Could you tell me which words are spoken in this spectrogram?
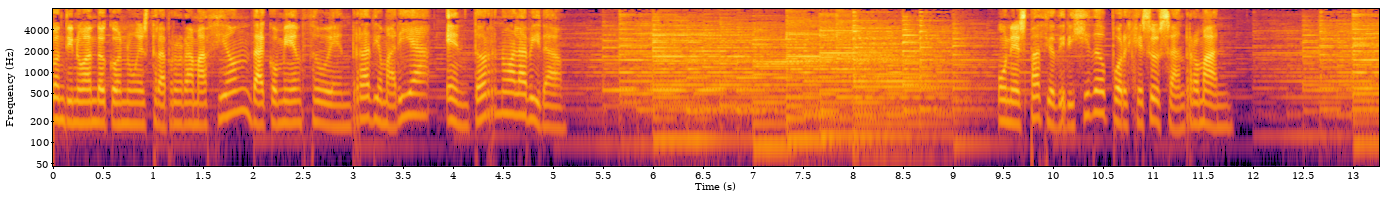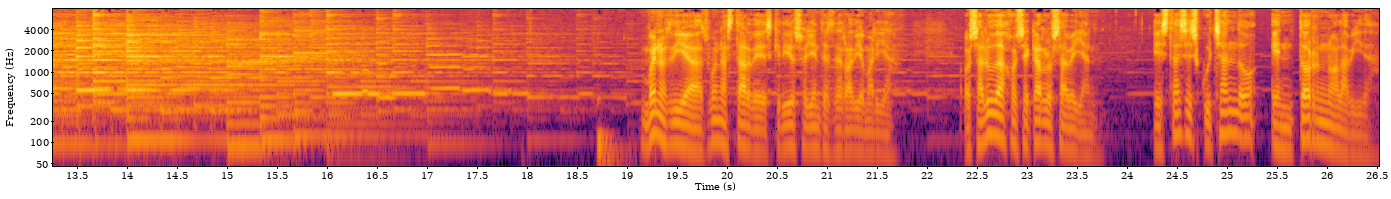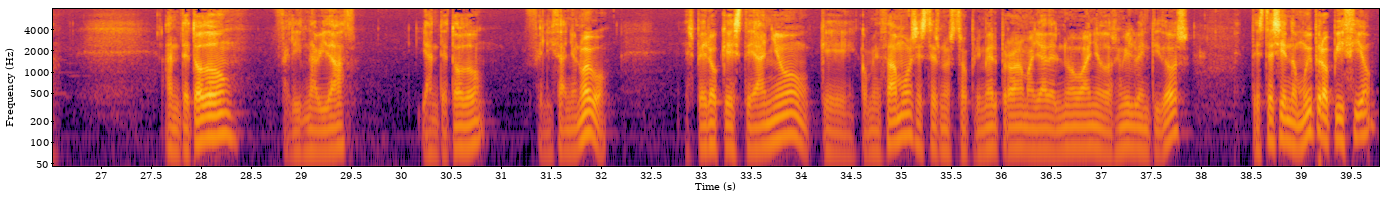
Continuando con nuestra programación, da comienzo en Radio María, En torno a la vida. Un espacio dirigido por Jesús San Román. Buenos días, buenas tardes, queridos oyentes de Radio María. Os saluda José Carlos Avellán. Estás escuchando En torno a la vida. Ante todo, feliz Navidad y ante todo, feliz Año Nuevo. Espero que este año que comenzamos, este es nuestro primer programa ya del nuevo año 2022, te esté siendo muy propicio,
